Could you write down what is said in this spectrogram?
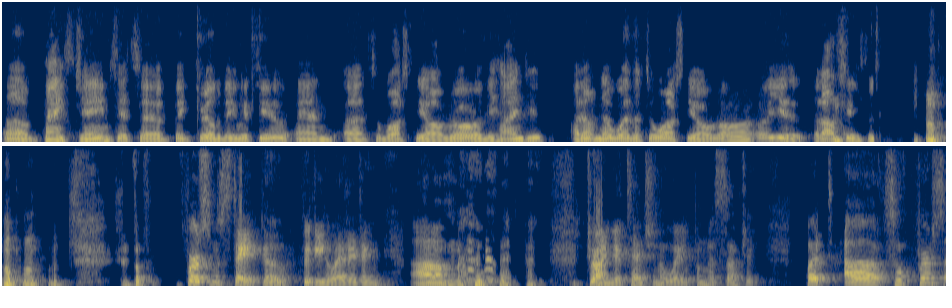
Uh, thanks, James. It's a big thrill to be with you and uh, to watch the aurora behind you. I don't know whether to watch the aurora or you, but I'll choose you. the first mistake of video editing, um, drawing attention away from the subject. But uh, so first,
